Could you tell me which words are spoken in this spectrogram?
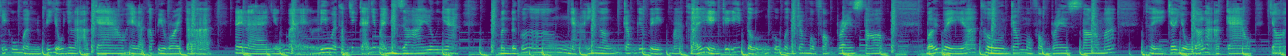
trí của mình. Ví dụ như là ở cao hay là copywriter hay là những bạn liên quan thậm chí cả những bạn design luôn nha. Mình đừng có ngại ngần trong cái việc mà thể hiện cái ý tưởng của mình trong một phòng brainstorm. Bởi vì á, thường trong một phòng brainstorm á, thì cho dù đó là account, cho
